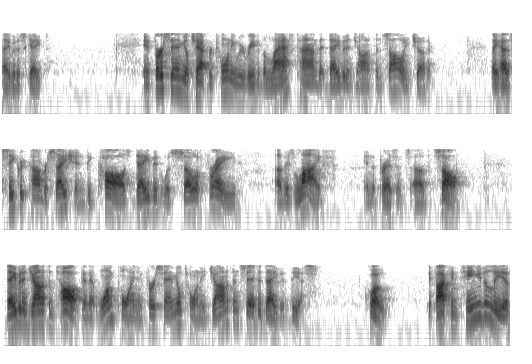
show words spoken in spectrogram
David escaped. In 1 Samuel chapter 20, we read of the last time that David and Jonathan saw each other. They had a secret conversation because David was so afraid of his life in the presence of Saul. David and Jonathan talked, and at one point in 1 Samuel 20, Jonathan said to David this quote, If I continue to live,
